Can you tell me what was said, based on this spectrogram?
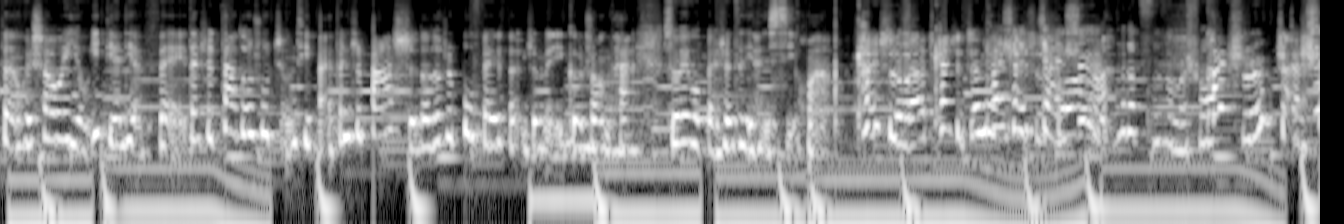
粉会稍微有一点点飞，但是大多数整体百分之八十的都是不飞粉这么一个状态，所以我本身自己很喜欢。开始，我要开始真的开始展示那个词怎么说？开始。实展示。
